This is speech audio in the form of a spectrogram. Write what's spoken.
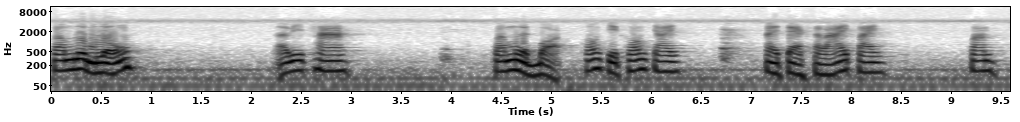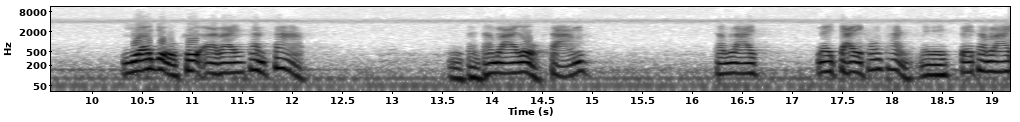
ความลุ่มหลง อวิชชา ความมืดบอดของจิตของใจ ให้แตกสลายไป ความเหลืออยู่คืออะไรท่านทราบท่านทำลายโลกสามทำลายในใจของท่าน ไม่ได้เคยทำลาย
